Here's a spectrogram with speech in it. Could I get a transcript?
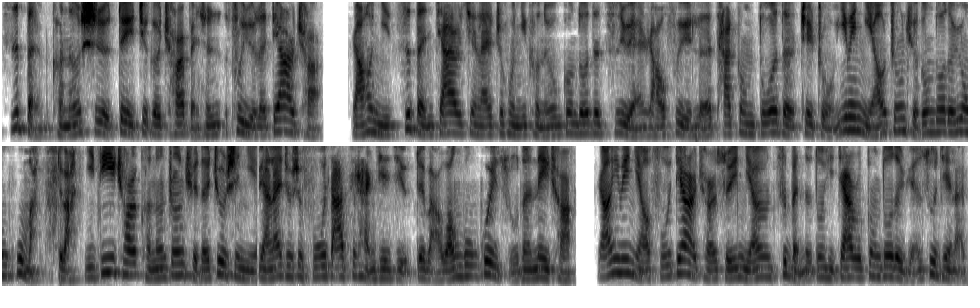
资本可能是对这个圈儿本身赋予了第二圈儿。然后你资本加入进来之后，你可能用更多的资源，然后赋予了它更多的这种，因为你要争取更多的用户嘛，对吧？你第一圈可能争取的就是你原来就是服务大资产阶级，对吧？王公贵族的那圈。然后因为你要服务第二圈，所以你要用资本的东西加入更多的元素进来。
